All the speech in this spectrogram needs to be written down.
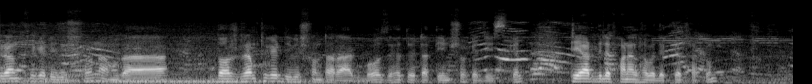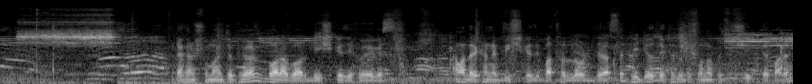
গ্রাম থেকে ডিভিশন আমরা দশ গ্রাম থেকে ডিভিশনটা রাখব, যেহেতু এটা তিনশো কেজি স্কেল টেয়ার দিলে ফাইনাল হবে, দেখতে থাকুন। দেখেন সময় তো ফেরার বরাবর বিশ কেজি হয়ে গেছে। আমাদের এখানে বিশ কেজি পাথর লোড দেওয়া আছে। ভিডিও দেখে যদি কোনো কিছু শিখতে পারেন,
